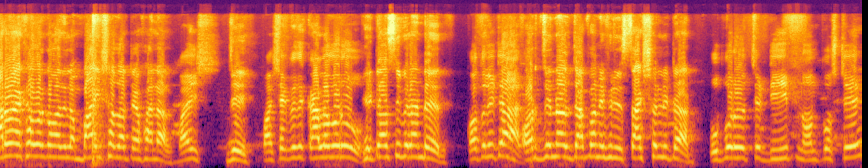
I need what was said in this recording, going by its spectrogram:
আরও এক হাজার কমা দিলাম বাইশ হাজার টাকা ফাইনাল বাইশ? জি। পাশে একটা কালো গরু? হিটাসি ব্র্যান্ডের কত লিটার? অরিজিনাল জাপানি ফ্রিজ চারশো লিটার। উপরে হচ্ছে ডিপ নন পোস্টেড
